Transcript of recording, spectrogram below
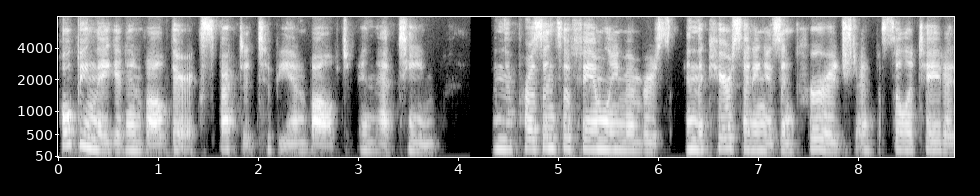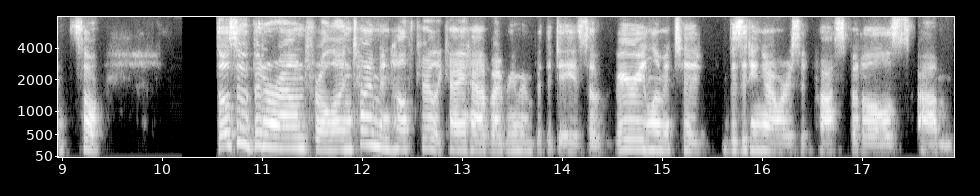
hoping they get involved, they're expected to be involved in that team. And the presence of family members in the care setting is encouraged and facilitated. So those who have been around for a long time in healthcare, like I have, I remember the days of very limited visiting hours in hospitals. Um,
